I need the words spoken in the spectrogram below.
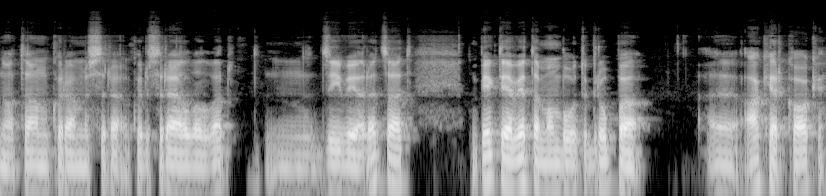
no tām, kurām es, kuras reāli vēl var dzīvē redzēt, piektajā vietā man būtu grupa uh, Akerkoke.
